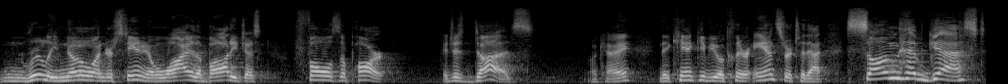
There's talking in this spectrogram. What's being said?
really no understanding of why the body just falls apart. It just does. Okay? They can't give you a clear answer to that. Some have guessed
